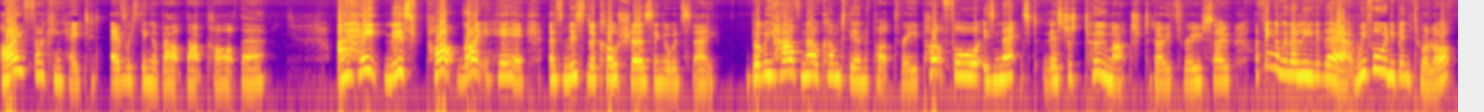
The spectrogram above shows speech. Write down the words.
I fucking hated everything about that part there. I hate this part right here, as Miss Nicole Scherzinger would say. But we have now come to the end of part three. Part four is next. There's just too much to go through, so I think I'm going to leave it there. We've already been through a lot.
